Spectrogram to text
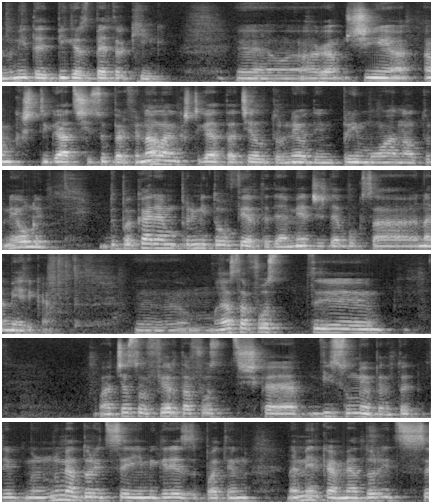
numită Bigger's Better King. Uh, și am câștigat și super finala, am câștigat acel turneu din primul an al turneului, după care am primit o ofertă de a merge și de a boxa în America. Uh, Asta a fost uh, această ofertă a fost și ca visul meu pentru tot timpul. Nu mi-am dorit să emigrez poate în, în America, mi-a dorit să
